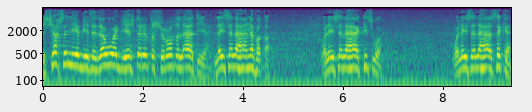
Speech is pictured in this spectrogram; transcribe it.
الشخص اللي يبي يتزوج يشترط الشروط الآتية ليس لها نفقة وليس لها كسوة وليس لها سكن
